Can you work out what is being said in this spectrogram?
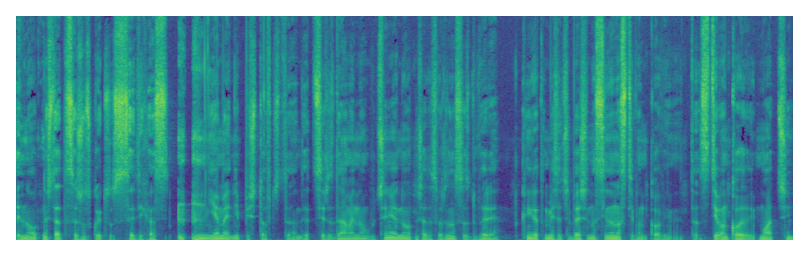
едно от нещата, всъщност, които се сетих, аз имаме едни пищовчета, дето си раздаваме на обучение, едно от нещата, свързано с доверие. Книгата мисля, че беше на сина на Стивън Кови, Стивън Кови, младши.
